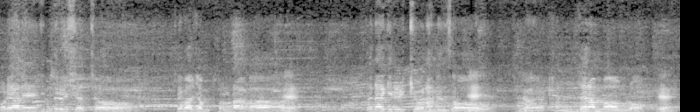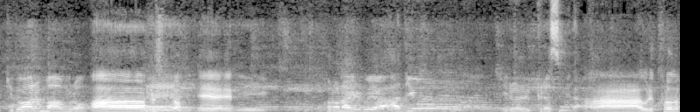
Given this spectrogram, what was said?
올해 안에 힘들으셨죠? 제발 좀 코로나가 예, 떠나기를 기원하면서 예, 예. 정말 간절한 마음으로 예. 기도하는 마음으로 아 네, 그렇습니까? 예. 예. 이 코로나19의 아디오 를 그렸습니다. 아, 우리 코로나,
